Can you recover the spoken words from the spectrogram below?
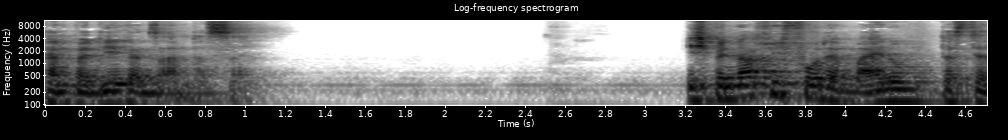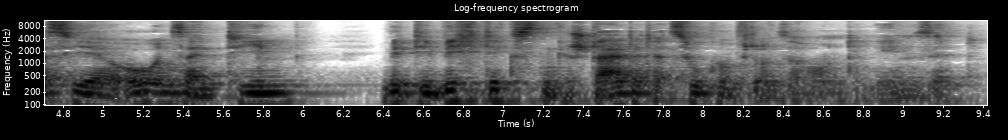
kann bei dir ganz anders sein. Ich bin nach wie vor der Meinung, dass der CIO und sein Team mit die wichtigsten Gestalter der Zukunft unserer Unternehmen sind.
